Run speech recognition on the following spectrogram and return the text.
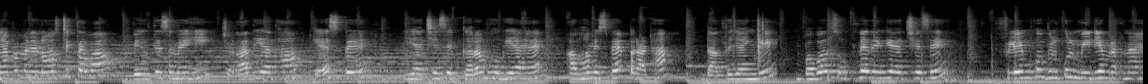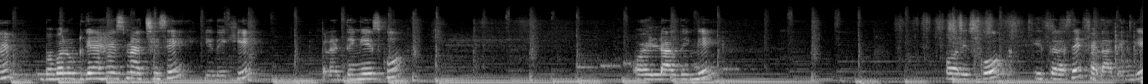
यहाँ पे मैंने नॉन स्टिक तवा बेलते समय ही चढ़ा दिया था, गैस पे। ये अच्छे से गर्म हो गया है। अब हम इस पे पराठा डालते जाएँगे। बबल्स उठने देंगे अच्छे से। फ्लेम को बिल्कुल मीडियम रखना है। बबल उठ गए हैं इसमें अच्छे से। ये देखिए, पलट देंगे इसको। ऑयल डाल देंगे। और इसको इस तरह से फैला देंगे।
